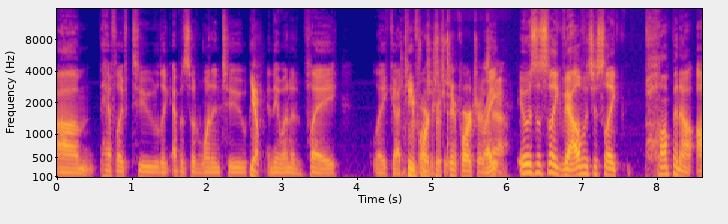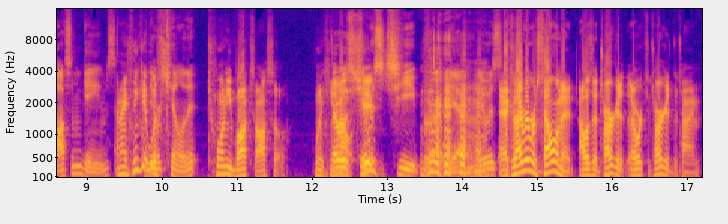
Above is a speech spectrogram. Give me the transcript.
um, Half Life Two, like Episode One and Two. Yep. And they wanted to play like uh, Team, Team Fortress, Fortress 2, Team Fortress, right? yeah. It was just like Valve was just like pumping out awesome games, And I think it and they were was killing it. twenty bucks also when it came That out. was cheap. It was cheap, bro. Yeah, it was. Yeah, because I remember selling it. I was at Target. I worked at Target at the time.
